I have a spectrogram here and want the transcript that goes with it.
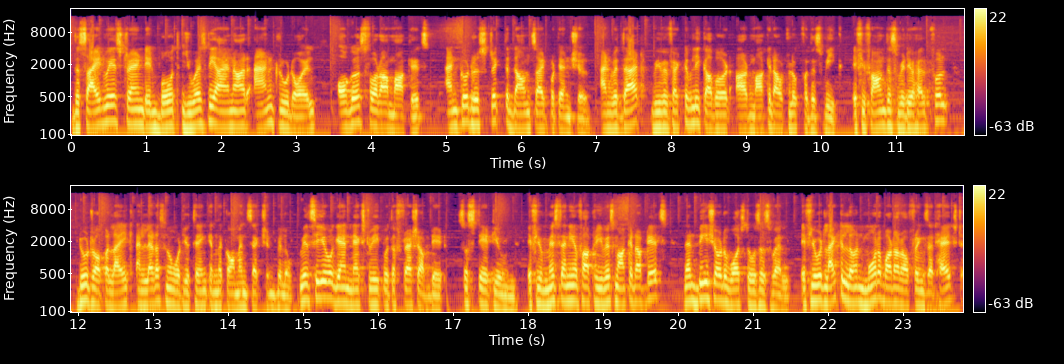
The sideways trend in both USD INR and crude oil augurs for our markets and could restrict the downside potential. And with that, we've effectively covered our market outlook for this week. If you found this video helpful, do drop a like and let us know what you think in the comment section below. We'll see you again next week with a fresh update, so stay tuned. If you missed any of our previous market updates, then be sure to watch those as well. If you would like to learn more about our offerings at Hedged,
